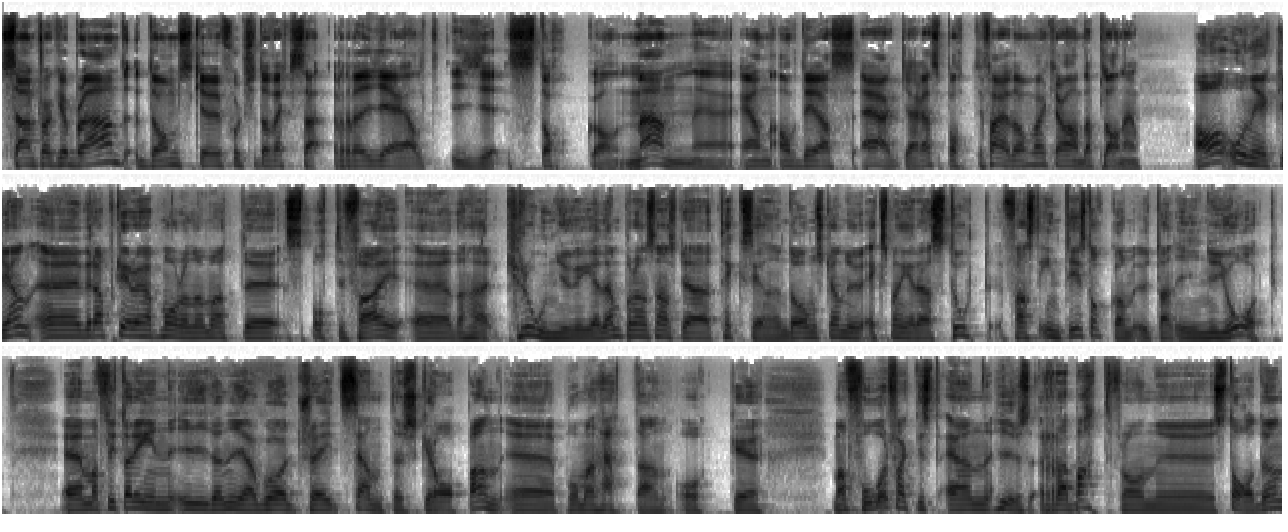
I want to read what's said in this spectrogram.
Soundtrack och Brand, de ska ju fortsätta växa rejält i Stockholm, men eh, en av deras ägare, Spotify, de verkar ha andra planer. Ja, onekligen. Eh, vi rapporterar här på morgonen om att eh, Spotify, den här kronjuvelen på den svenska techscenen, de ska nu expandera stort, fast inte i Stockholm utan i New York. Eh, man flyttar in i den nya World Trade Center-skrapan eh, på Manhattan och eh, man får faktiskt en hyresrabatt från staden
